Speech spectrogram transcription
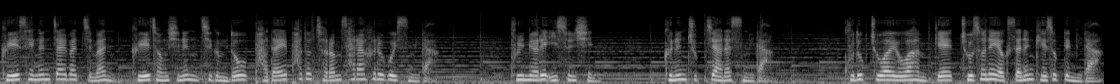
그의 생은 짧았지만 그의 정신은 지금도 바다의 파도처럼 살아 흐르고 있습니다. 불멸의 이순신. 그는 죽지 않았습니다. 구독, 좋아요와 함께 조선의 역사는 계속됩니다.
